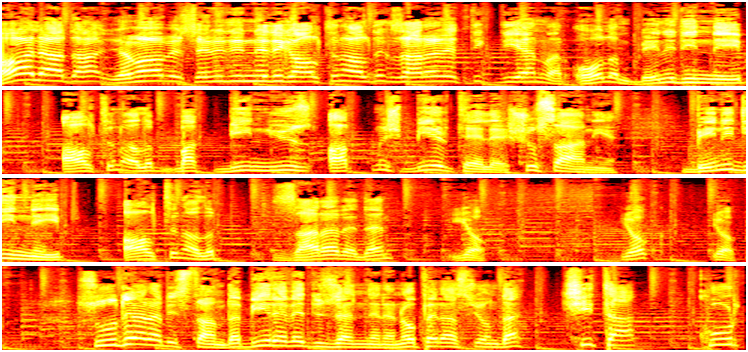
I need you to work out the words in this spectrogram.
Hala da Cem abi seni dinledik altın aldık zarar ettik diyen var. Oğlum beni dinleyip altın alıp bak 1161 TL şu saniye. Beni dinleyip altın alıp zarar eden yok. Yok yok. Suudi Arabistan'da bir eve düzenlenen operasyonda çita, kurt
